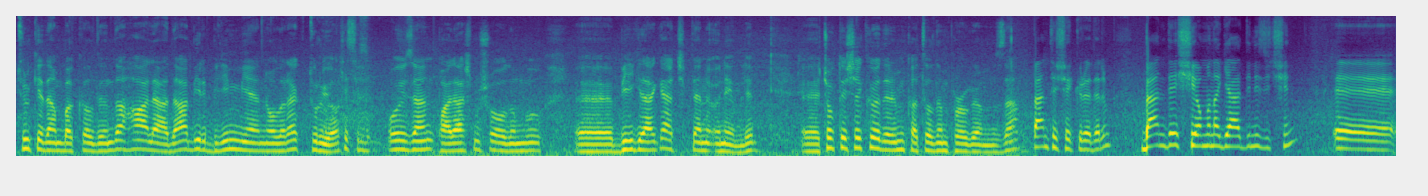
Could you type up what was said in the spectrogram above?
Türkiye'den bakıldığında hala daha bir bilinmeyen olarak duruyor. Kesinlikle. O yüzden paylaşmış olduğum bu e, bilgiler gerçekten önemli. E, çok teşekkür ederim katıldığım programımıza. Ben teşekkür ederim. Ben de Şiam'ına geldiğiniz için eee,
